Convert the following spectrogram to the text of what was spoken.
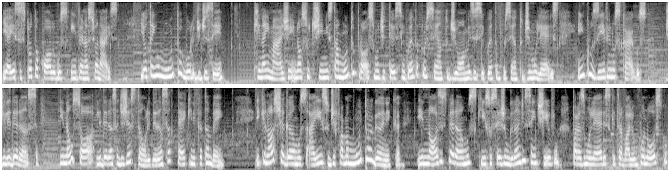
e a esses protocolos internacionais. E eu tenho muito orgulho de dizer que na imagem nosso time está muito próximo de ter 50% de homens e 50% de mulheres, inclusive nos cargos de liderança. E não só liderança de gestão, liderança técnica também. E que nós chegamos a isso de forma muito orgânica e nós esperamos que isso seja um grande incentivo para as mulheres que trabalham conosco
